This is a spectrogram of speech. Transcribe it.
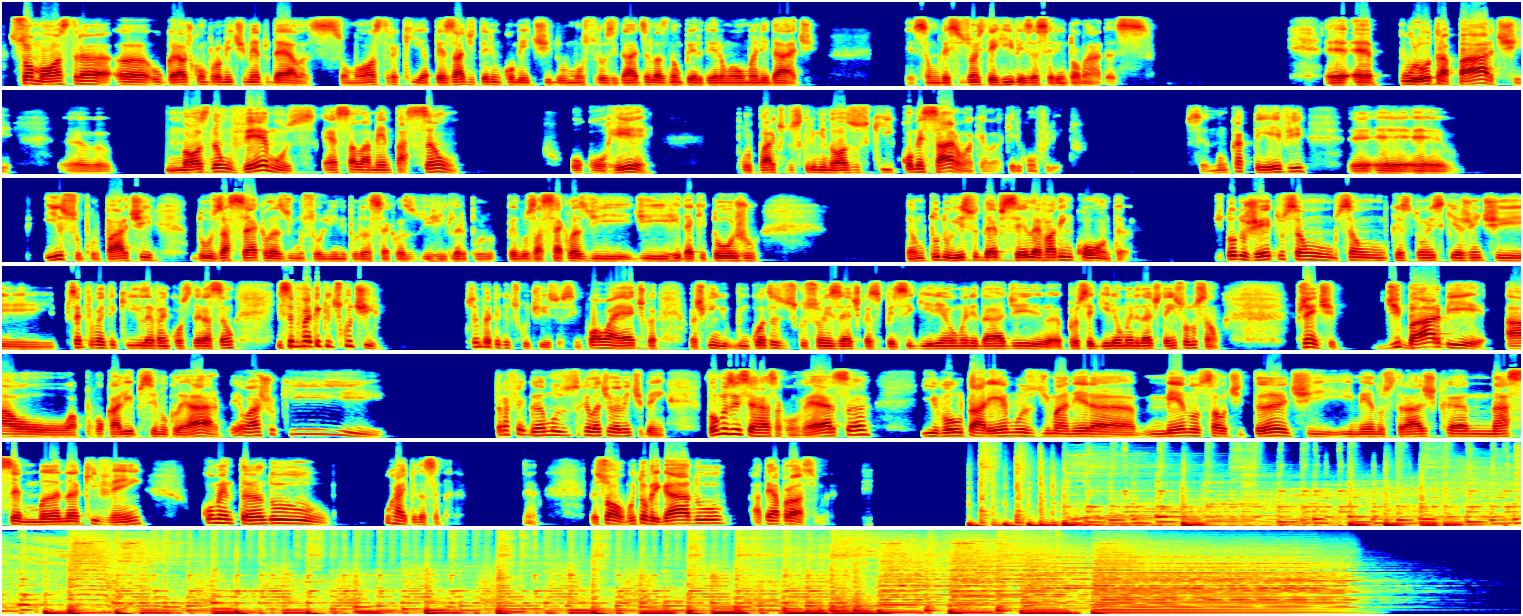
só mostra uh, o grau de comprometimento delas, só mostra que apesar de terem cometido monstruosidades, elas não perderam a humanidade. São decisões terríveis a serem tomadas. É, é, por outra parte, é, nós não vemos essa lamentação ocorrer por parte dos criminosos que começaram aquela, aquele conflito. Você nunca teve é, é, isso por parte dos asseclas de Mussolini, por asseclas de Hitler, por, pelos asseclas de, de Hideki Tojo. Então, tudo isso deve ser levado em conta. De todo jeito, são, são questões que a gente sempre vai ter que levar em consideração e sempre vai ter que discutir sempre vai ter que discutir isso, assim, qual a ética, acho que enquanto as discussões éticas perseguirem a humanidade, eh, prosseguirem, a humanidade tem solução. Gente, de Barbie ao apocalipse nuclear, eu acho que trafegamos relativamente bem. Vamos encerrar essa conversa e voltaremos de maneira menos saltitante e menos trágica na semana que vem, comentando o hype da semana. Né? Pessoal, muito obrigado. Até a próxima.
